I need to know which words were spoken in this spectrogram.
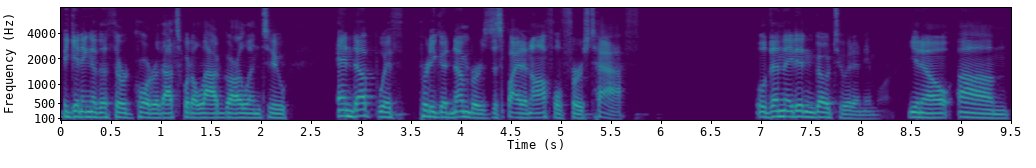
Beginning of the third quarter, that's what allowed Garland to end up with pretty good numbers despite an awful first half. Well, then they didn't go to it anymore. You know, um,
